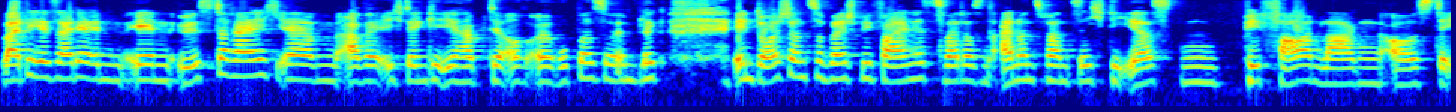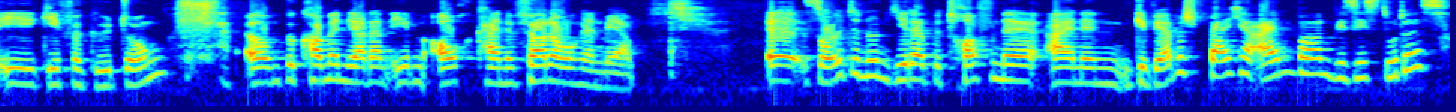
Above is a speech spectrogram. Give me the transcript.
Warte, ihr seid ja in, in Österreich, ähm, aber ich denke, ihr habt ja auch Europa so im Blick. In Deutschland zum Beispiel fallen jetzt 2021 die ersten PV-Anlagen aus der EEG-Vergütung und ähm, bekommen ja dann eben auch keine Förderungen mehr. Äh, sollte nun jeder Betroffene einen Gewerbespeicher einbauen? Wie siehst du das?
